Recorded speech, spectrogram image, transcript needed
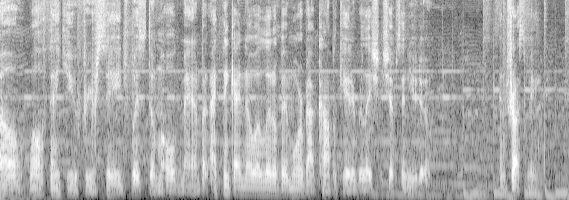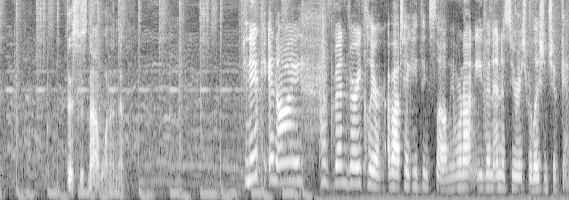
Oh, well, thank you for your sage wisdom, old man, but I think I know a little bit more about complicated relationships than you do. And trust me, this is not one of them. Nick and I have been very clear about taking things slow. I mean, we're not even in a serious relationship yet.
